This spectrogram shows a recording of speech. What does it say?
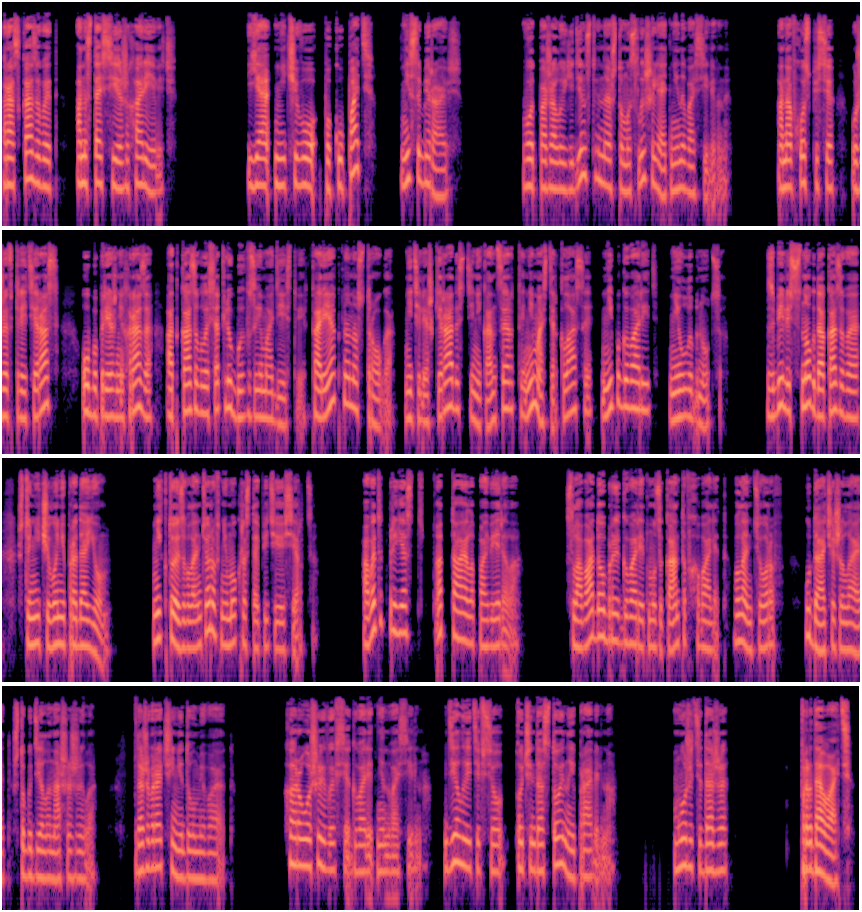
рассказывает Анастасия Жахаревич. Я ничего покупать не собираюсь. Вот, пожалуй, единственное, что мы слышали от Нины Васильевны. Она в хосписе уже в третий раз, оба прежних раза отказывалась от любых взаимодействий. Корректно, но строго. Ни тележки радости, ни концерты, ни мастер-классы, ни поговорить, ни улыбнуться. Сбились с ног, доказывая, что ничего не продаем. Никто из волонтеров не мог растопить ее сердце. А в этот приезд оттаяла, поверила. Слова добрые, говорит, музыкантов хвалит, волонтеров, удачи желает, чтобы дело наше жило. Даже врачи недоумевают. «Хорошие вы все», — говорит Нина Васильевна. «Делаете все очень достойно и правильно. Можете даже продавать».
